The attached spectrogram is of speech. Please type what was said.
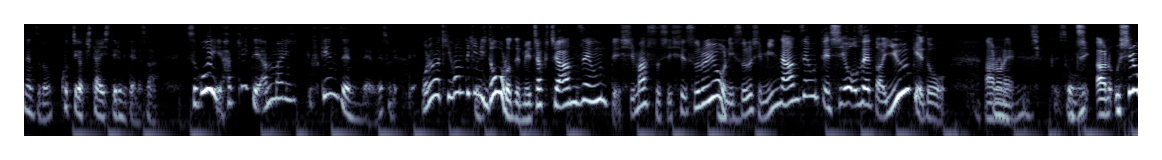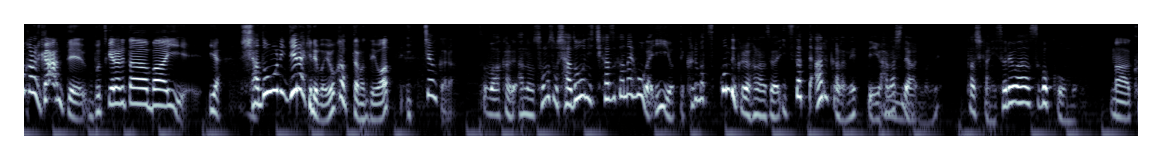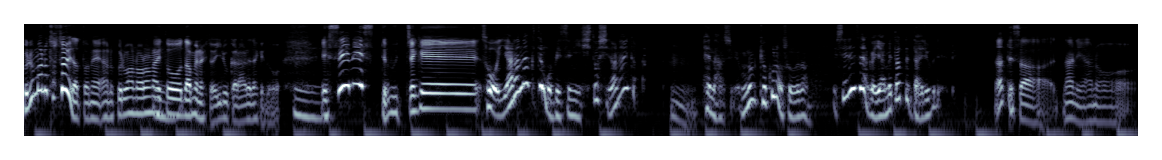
なんつうのこっちが期待してるみたいなさすごいはっきり言ってあんまり不健全だよねそれって。俺は基本的に道路でめちゃくちゃ安全運転しますししするようにするし、みんな安全運転しようぜとは言うけどあのね、うんじあの後ろからガンってぶつけられた場合いや車道に出なければよかったのではって言っちゃうから。わかる。あのそもそも車道に近づかない方がいいよって車突っ込んでくる話はいつだってあるからねっていう話ではあるもんね、確かに。それはすごく思う、まあ車の例えだとねあの車乗らないとダメな人いるからあれだけど、うん。SNS ってぶっちゃけ、そうやらなくても別に人知らないから。うん、変な話。俺の極論それだもん。SNS なんかやめたって大丈夫だよ。別にだってさ何あの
